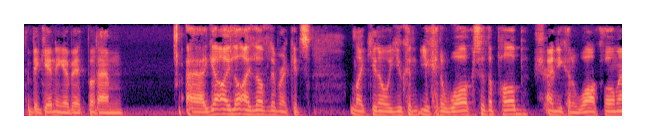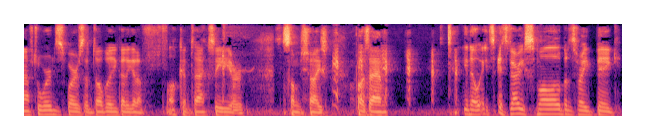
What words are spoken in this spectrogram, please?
the beginning a bit, but um uh yeah I lo- I love Limerick. It's like you know you can you can walk to the pub and you can walk home afterwards, whereas in Dublin you got to get a fucking taxi or some shite. But um you know it's it's very small but it's very big.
